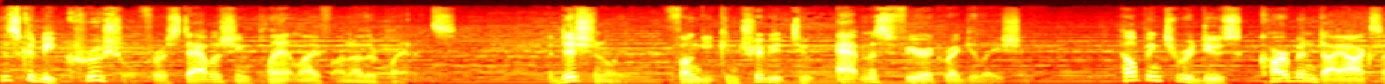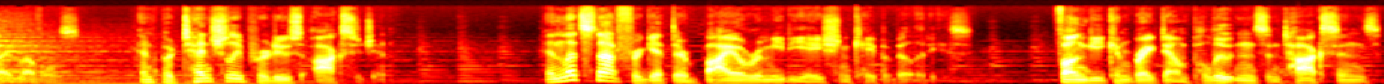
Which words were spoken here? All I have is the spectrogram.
This could be crucial for establishing plant life on other planets. Additionally, fungi contribute to atmospheric regulation, helping to reduce carbon dioxide levels and potentially produce oxygen. And let's not forget their bioremediation capabilities. Fungi can break down pollutants and toxins,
